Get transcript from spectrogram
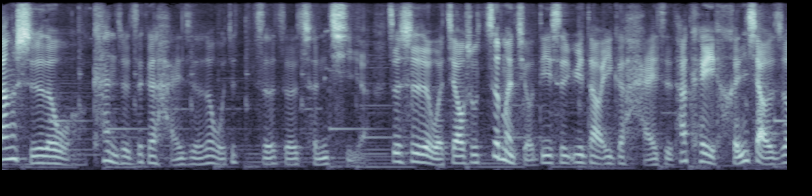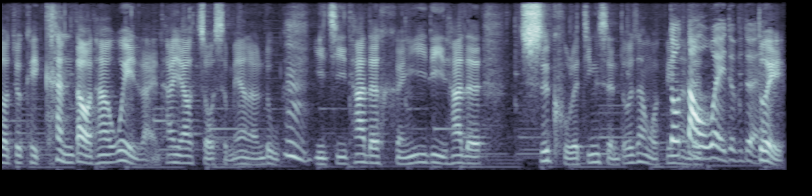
当时的我看着这个孩子的时候，我就啧啧称奇啊！这是我教书这么久第一次遇到一个孩子，他可以很小的时候就可以看到他未来他要走什么样的路，嗯，以及他的恒毅力、他的吃苦的精神，都让我非常都到位，对不对？对，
